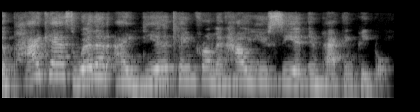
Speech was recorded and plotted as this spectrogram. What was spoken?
the podcast, where that idea came from and how you see it impacting people.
